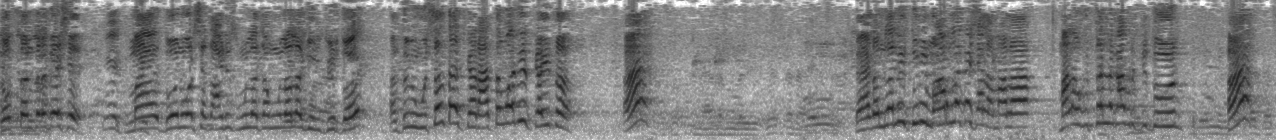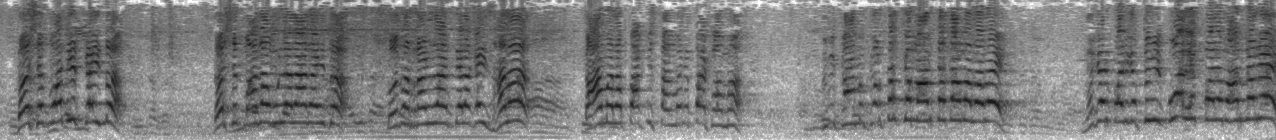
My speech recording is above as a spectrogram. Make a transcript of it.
लोकतंत्र देश आहे. मा- दोन वर्षाचा अडीच मुलाच्या मुलाला घेऊन फिरतोय. आणि तुम्ही उचलतायत का? आतंकवादीत काही तर हा? मॅडमला नाही तुम्ही मारलं कशाला मला? मला उचललं का बरं तिथून? हा? दहशतवादीत काही इथं? दहशत माझा मुलाला आणायचं तो जर रडला त्याला काही झालं तर आम्हाला पाकिस्तानमध्ये पाठवा मग. तुम्ही काम करतात का मारतात आम्हाला रे? नगरपालिका तुम्ही कोण आहेत मला मारणार रे?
